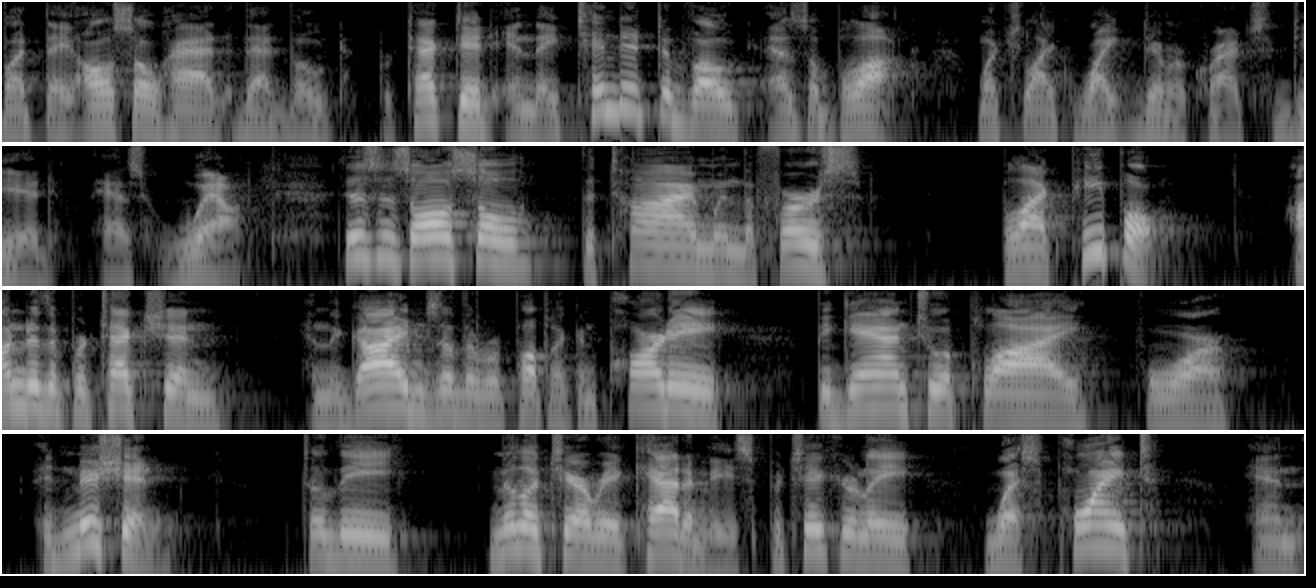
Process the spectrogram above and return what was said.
but they also had that vote protected, and they tended to vote as a bloc, much like white Democrats did as well. This is also the time when the first black people, under the protection and the guidance of the Republican Party, began to apply for admission to the military academies, particularly West Point, and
